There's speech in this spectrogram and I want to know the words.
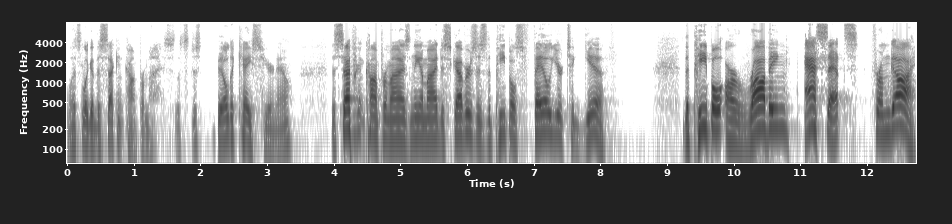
Let's look at the second compromise. Let's just build a case here now. The second compromise Nehemiah discovers is the people's failure to give. The people are robbing assets from God.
